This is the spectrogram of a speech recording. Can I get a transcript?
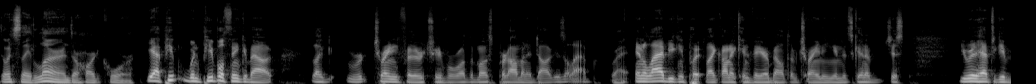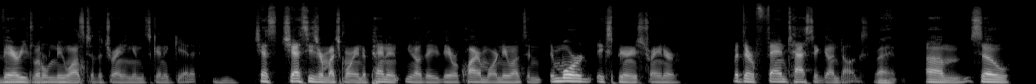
once they learn, they're hardcore. Yeah, people when people think about like re- training for the retriever world, the most predominant dog is a lab. Right. In a lab you can put like on a conveyor belt of training, and it's gonna just you really have to give very little nuance to the training, and it's gonna get it. Mhm. Chess chessies are much more independent. You know, they they require more nuance and a more experienced trainer, but they're fantastic gun dogs. Right. Um, so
